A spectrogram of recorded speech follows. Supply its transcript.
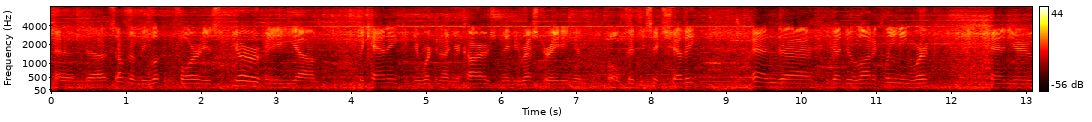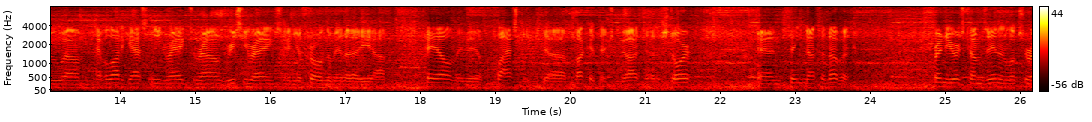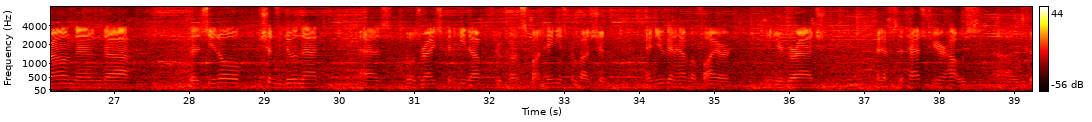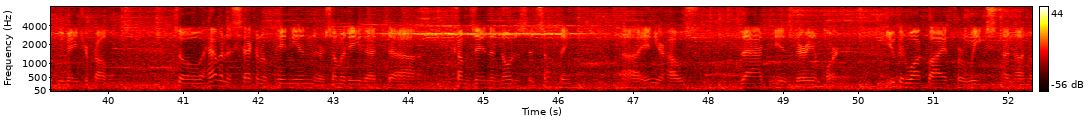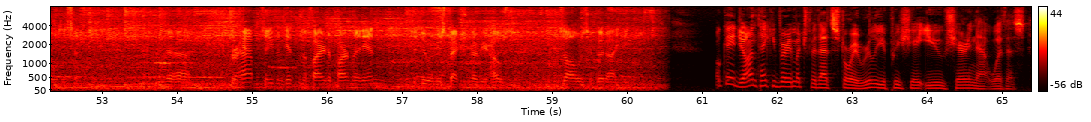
And uh, something to be looking for is if you're a um, mechanic and you're working on your cars, maybe restorating an old 56 Chevy, and uh, you got to do a lot of cleaning work and you um, have a lot of gasoline rags around, greasy rags, and you're throwing them in a uh, pail, maybe a plastic uh, bucket that you got at a store, and think nothing of it. A friend of yours comes in and looks around and uh, says, you know, you shouldn't be doing that as those rags can heat up through spontaneous combustion and you can have a fire in your garage and if it's attached to your house, uh, it could be major problems. So having a second opinion or somebody that uh, comes in and notices something uh, in your house, that is very important. You could walk by it for weeks and not notice it. And, uh, perhaps even getting the fire department in to do an inspection of your house is always a good idea. Okay, John, thank you very much for that story. Really appreciate you sharing that with us.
